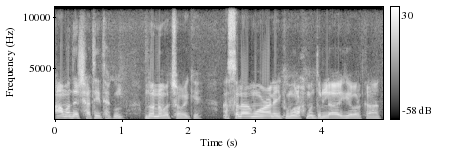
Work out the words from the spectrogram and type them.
আমাদের সাথেই থাকুন। ধন্যবাদ সবাইকে। আসসালামু আলাইকুম রহমতুল্লাহ বরকাত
